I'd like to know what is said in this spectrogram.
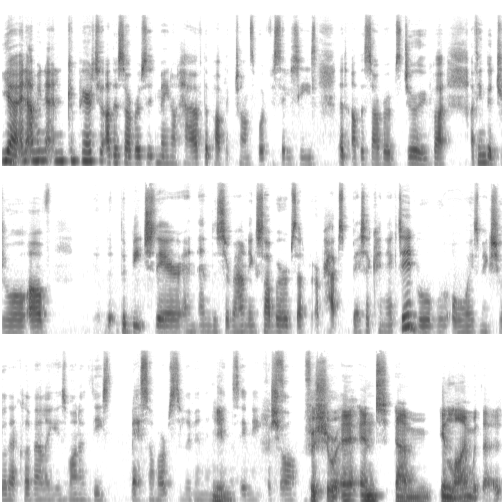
Yeah, and I mean, and compared to other suburbs, it may not have the public transport facilities that other suburbs do. But I think the draw of the- beach there and, and the surrounding suburbs that are perhaps better connected we'll, we'll always make sure that Clovelly is one of these best suburbs to live in in, Yeah. in Sydney for sure. For sure, A- and um, in line with that,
